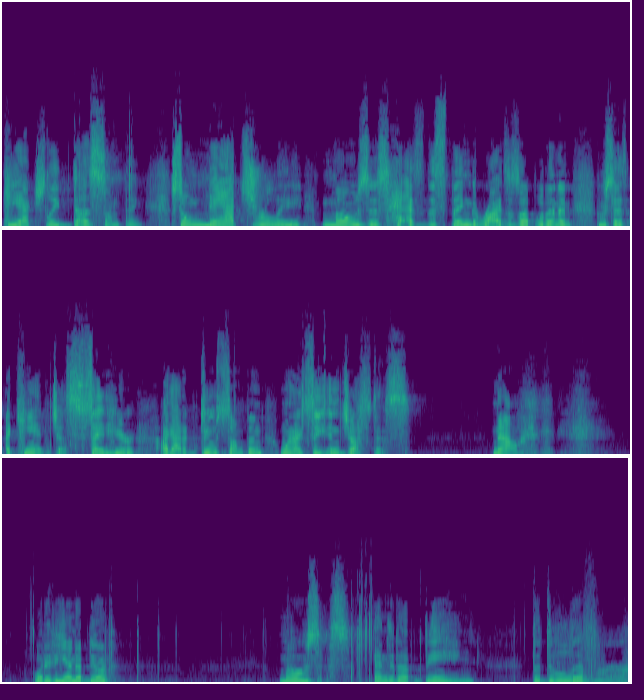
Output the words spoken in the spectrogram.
He actually does something. So naturally, Moses has this thing that rises up within him who says, I can't just sit here. I got to do something when I see injustice. Now, what did he end up doing? Moses ended up being the deliverer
